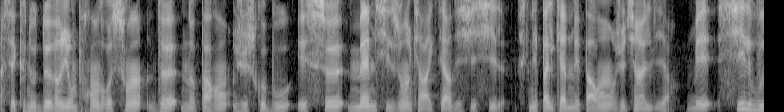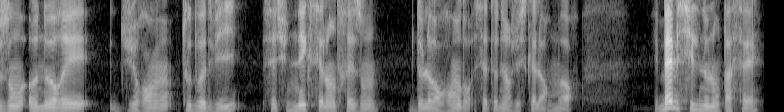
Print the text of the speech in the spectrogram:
c'est que nous devrions prendre soin de nos parents jusqu'au bout, et ce, même s'ils ont un caractère difficile. Ce qui n'est pas le cas de mes parents, je tiens à le dire. Mais s'ils vous ont honoré durant toute votre vie, c'est une excellente raison de leur rendre cet honneur jusqu'à leur mort. Et même s'ils ne l'ont pas fait,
